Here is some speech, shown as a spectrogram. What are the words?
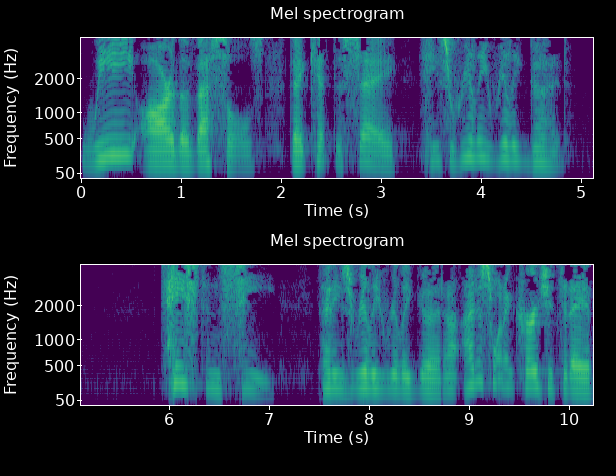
we are the vessels that get to say, He's really, really good. Taste and see that He's really, really good. And I just want to encourage you today, if,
